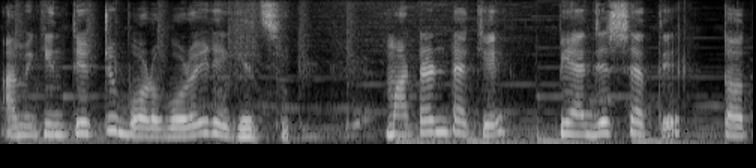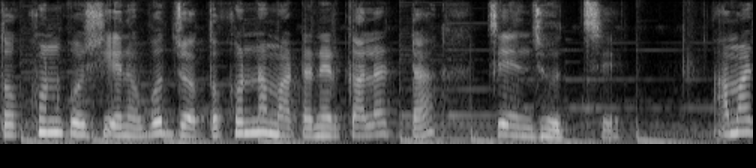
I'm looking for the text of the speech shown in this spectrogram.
আমি কিন্তু একটু বড় বড়ই রেখেছি। মাটনটাকে পেঁয়াজের সাথে ততক্ষণ কষিয়ে নেব, যতক্ষণ না মাটনের কালারটা চেঞ্জ হচ্ছে। আমার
